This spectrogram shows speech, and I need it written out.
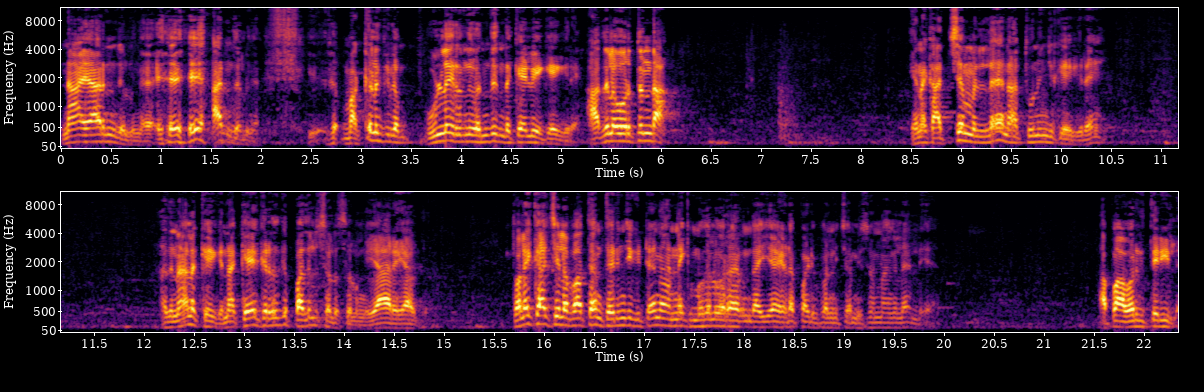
நான் யாருன்னு சொல்லுங்க. யாருன்னு சொல்லுங்க. மக்களுக்கு உள்ள இருந்து வந்து இந்த கேள்வியை கேட்கிறேன். அதுல ஒருத்தன் தான். எனக்கு அச்சம் இல்லை நான் துணிஞ்சு கேட்கிறேன். அதனால கேட்க நான் கேட்கறதுக்கு பதில் சொல்ல சொல்லுங்க யாரையாவது. தொலைக்காட்சியில் பார்த்தா தெரிஞ்சுக்கிட்டேன்னு அன்னைக்கு முதல்வராக இருந்த ஐயா எடப்பாடி பழனிசாமி சொன்னாங்களா இல்லையா? அப்போ அவருக்கு தெரியல.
